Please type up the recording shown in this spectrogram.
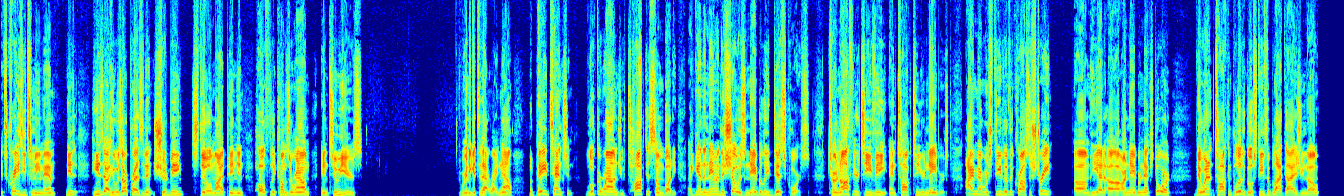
It's crazy to me, man. These, he's uh, he was our president, should be still, in my opinion. Hopefully, comes around in two years. We're to get to that right now, but pay attention. Look around you. Talk to somebody. Again, the name of the show is Neighborly Discourse. Turn off your TV and talk to your neighbors. I remember when Steve lived across the street. Um, he had uh, our neighbor next door. They weren't talking political. Steve's a black guy, as you know,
